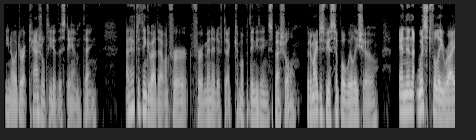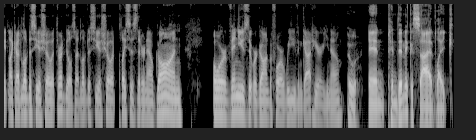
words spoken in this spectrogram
you know, a direct casualty of this damn thing. I'd have to think about that one for for a minute if I come up with anything special. But it might just be a simple Willie show. And then wistfully, right? Like I'd love to see a show at Threadgill's. I'd love to see a show at places that are now gone or venues that were gone before we even got here, you know? Oh, and pandemic aside, like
